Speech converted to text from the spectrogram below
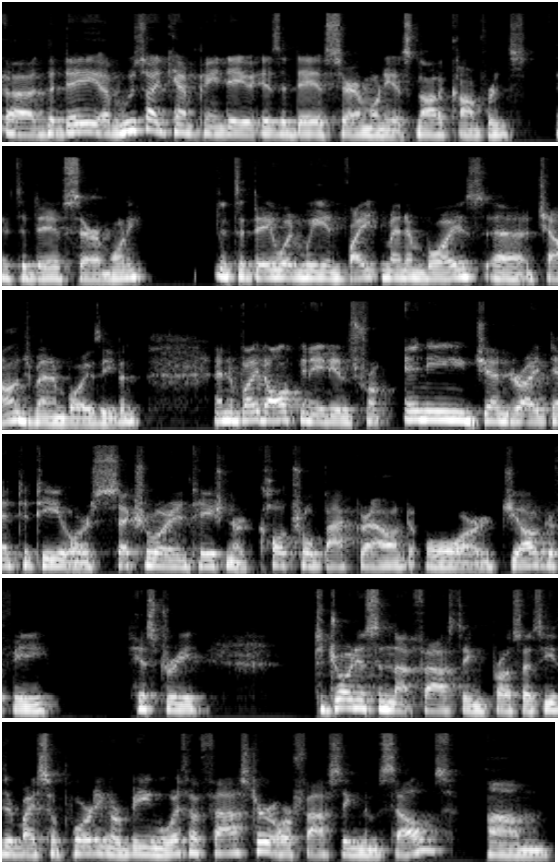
uh, the day of Moose Hide Campaign Day is a day of ceremony. It's not a conference. It's a day of ceremony. It's a day when we invite men and boys, uh, challenge men and boys even, and invite all Canadians from any gender identity or sexual orientation or cultural background or geography, history, to join us in that fasting process, either by supporting or being with a faster or fasting themselves. Um,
